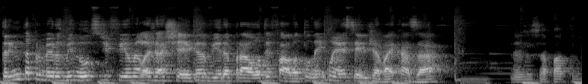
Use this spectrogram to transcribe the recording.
30 primeiros minutos de filme ela já chega, vira pra outra e fala, tu nem conhece ele, já vai casar. Mas o sapatão.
